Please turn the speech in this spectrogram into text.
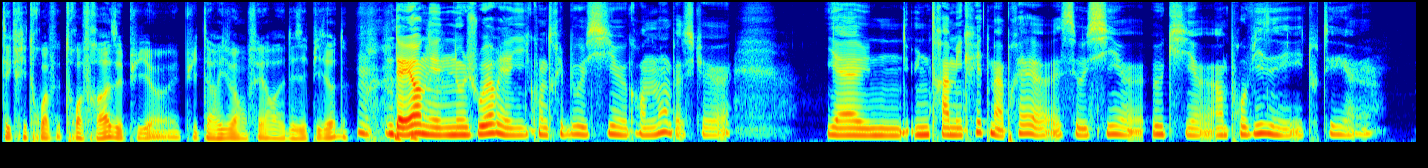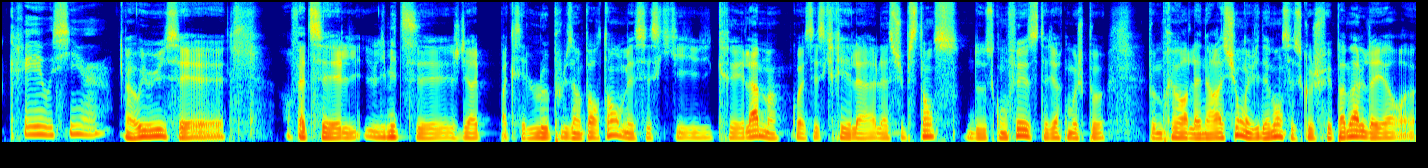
t'écris trois, trois phrases et puis euh, et puis t'arrives à en faire euh, des épisodes. Mm. D'ailleurs, nos- joueurs, ils contribuent aussi euh, grandement parce que il y a une, une trame écrite, mais après, euh, c'est aussi euh, eux qui euh, improvisent et tout est euh, créé aussi. euh. Ah oui, oui, c'est. En fait, c'est li- limite, c'est, je dirais pas que c'est le plus important, mais c'est ce qui crée l'âme, quoi. C'est ce qui crée la, la substance de ce qu'on fait. C'est-à-dire que moi, je peux, je peux me prévoir de la narration, évidemment, c'est ce que je fais pas mal d'ailleurs, euh,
